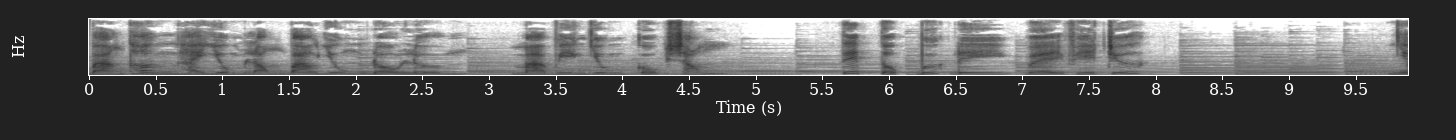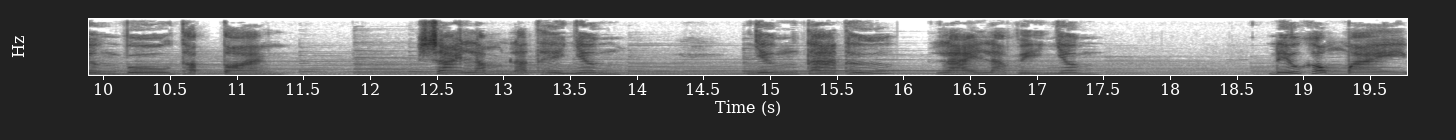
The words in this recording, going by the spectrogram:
Bản thân hãy dùng lòng bao dung độ lượng mà viên dung cuộc sống. Tiếp tục bước đi về phía trước. Nhân vô thập toàn. Sai lầm là thế nhân. Nhưng tha thứ lại là vĩ nhân. Nếu không may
